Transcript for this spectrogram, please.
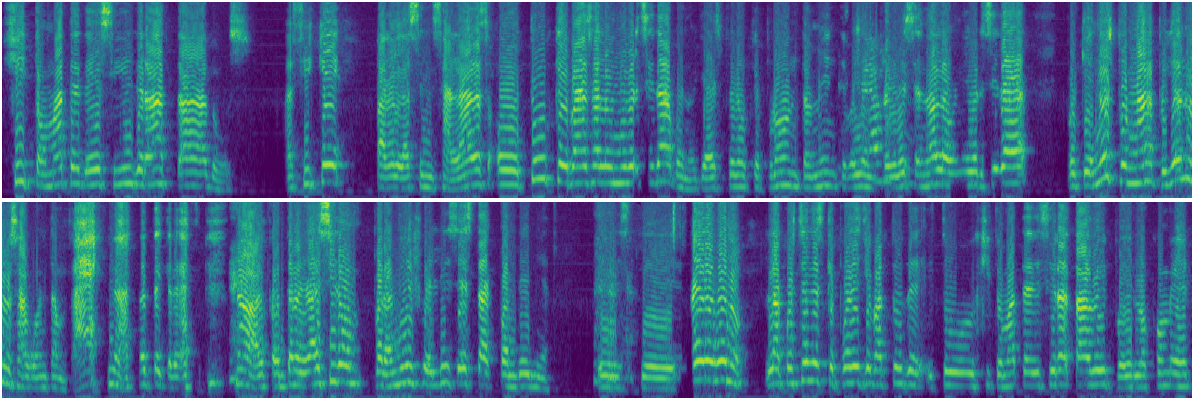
jitomate deshidratados. Así que para las ensaladas, o tú que vas a la universidad, bueno, ya espero que prontamente vayan, regresen a la universidad, porque no es por nada, pero ya no los aguantamos. Ay, no, no te creas. No, al contrario, ha sido para mí feliz esta pandemia. Este, pero bueno, la cuestión es que puedes llevar tu, de, tu jitomate deshidratado y poderlo comer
